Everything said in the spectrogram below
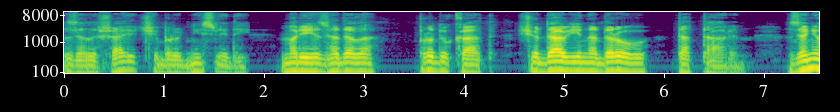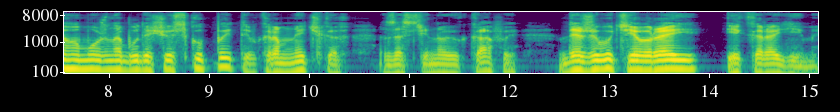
залишаючи брудні сліди. Марія згадала про дукат, що дав їй на дорогу татарин. За нього можна буде щось купити в крамничках за стіною кафи, де живуть євреї і країми.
